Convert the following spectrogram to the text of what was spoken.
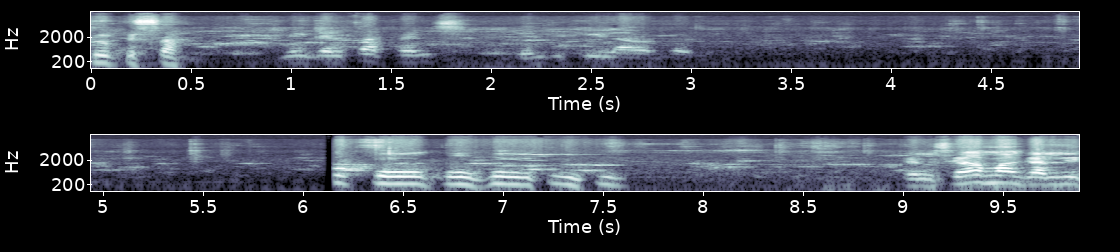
చూపిస్తా. మీకు తెలుసా ఫ్రెండ్స్? ఎందుకు ఇలా ఉంటుంది? తెలుసుగా మా గల్లీ?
